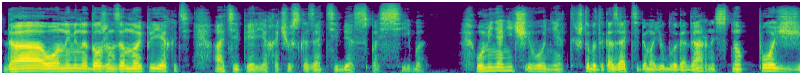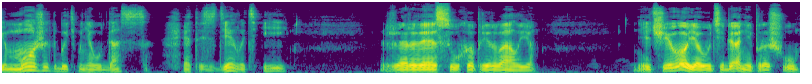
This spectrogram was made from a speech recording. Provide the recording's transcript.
Да, он именно должен за мной приехать. А теперь я хочу сказать тебе спасибо. У меня ничего нет, чтобы доказать тебе мою благодарность, но позже, может быть, мне удастся это сделать и... Жерве сухо прервал ее. Ничего я у тебя не прошу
